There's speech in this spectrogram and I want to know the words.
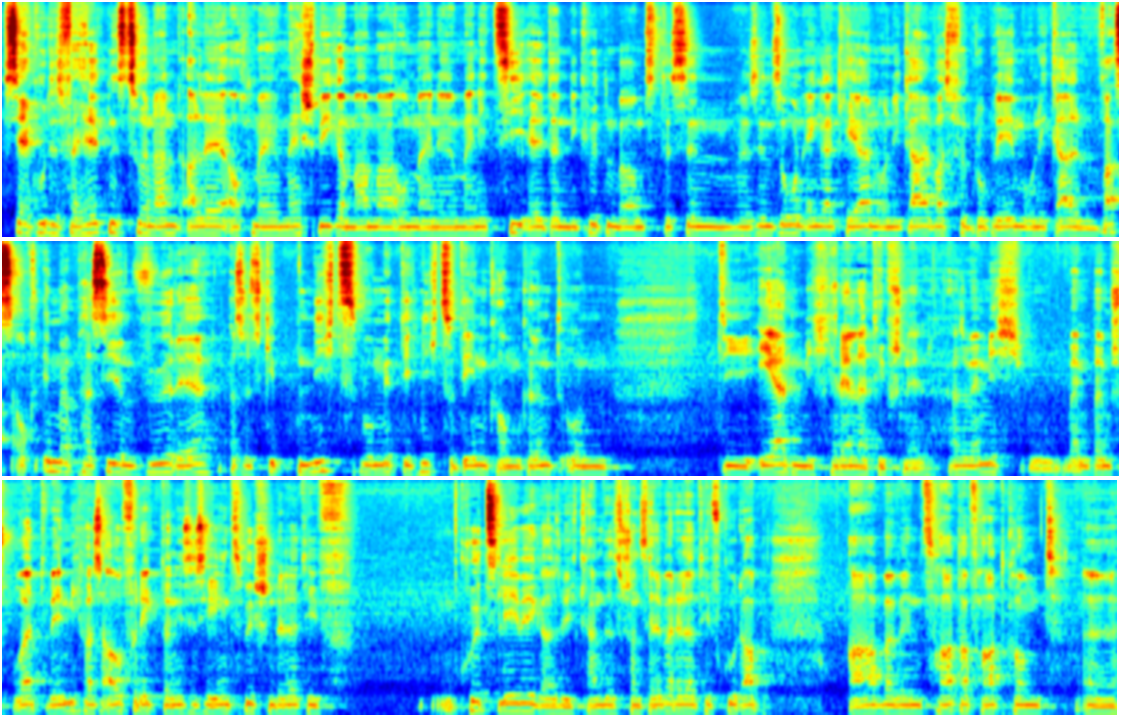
sehr gutes Verhältnis zueinander, alle, auch meine, meine Schwiegermama und meine, meine Zieheltern, die Quittenbaums, das sind, wir sind so ein enger Kern und egal was für Probleme und egal was auch immer passieren würde, also es gibt nichts, womit ich nicht zu denen kommen könnte und die erden mich relativ schnell. Also wenn mich beim, beim Sport, wenn mich was aufregt, dann ist es ja inzwischen relativ kurzlebig, also ich kann das schon selber relativ gut ab, aber wenn es hart auf hart kommt, äh,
